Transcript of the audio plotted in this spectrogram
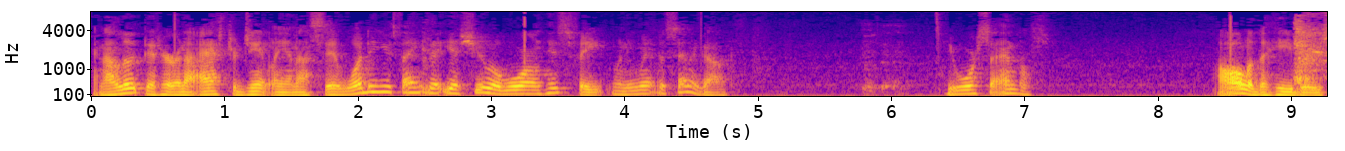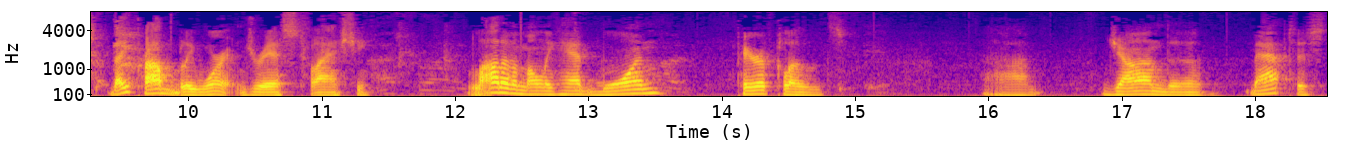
And I looked at her and I asked her gently and I said, What do you think that Yeshua wore on his feet when he went to synagogue? He wore sandals. All of the Hebrews, they probably weren't dressed flashy. A lot of them only had one pair of clothes. Uh, John the Baptist,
